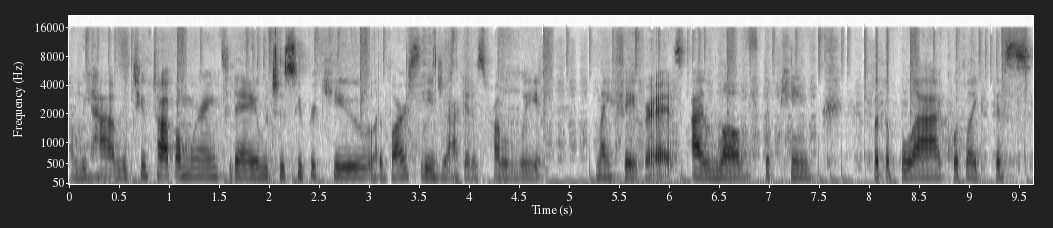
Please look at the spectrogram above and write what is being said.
And we have the tube top I'm wearing today, which is super cute. The varsity jacket is probably my favorite. I love the pink with the black with like this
